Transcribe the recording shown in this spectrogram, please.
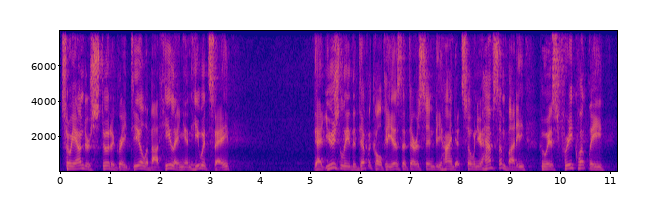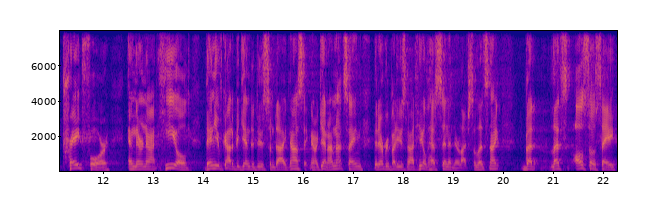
So he understood a great deal about healing, and he would say that usually the difficulty is that there is sin behind it. So when you have somebody who is frequently prayed for and they're not healed, then you've got to begin to do some diagnostic. Now, again, I'm not saying that everybody who's not healed has sin in their life. So let's not, but let's also say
